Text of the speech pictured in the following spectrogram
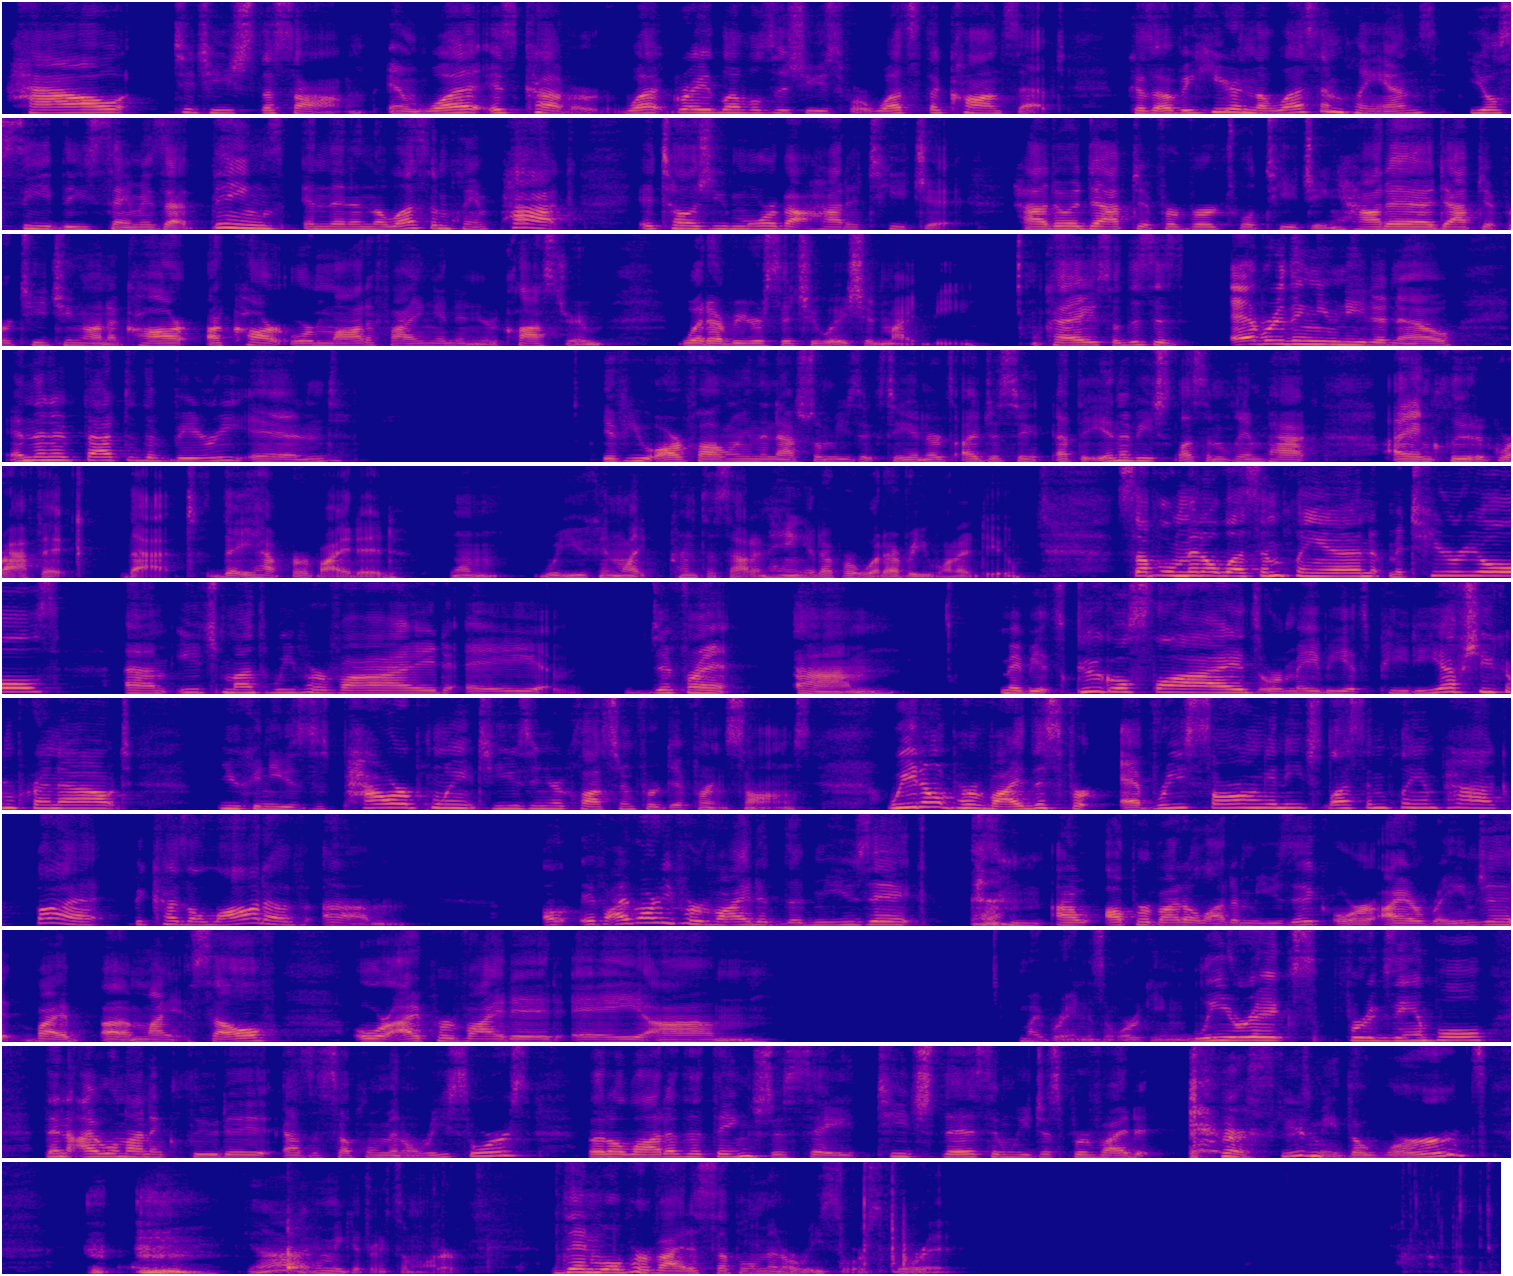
how to teach the song and what is covered, what grade levels is used for, what's the concept. Because over here in the lesson plans, you'll see these same exact things. And then in the lesson plan pack, it tells you more about how to teach it, how to adapt it for virtual teaching, how to adapt it for teaching on a car, a cart or modifying it in your classroom, whatever your situation might be. Okay. So this is everything you need to know. And then in fact, at the very end, if you are following the national music standards i just at the end of each lesson plan pack i include a graphic that they have provided one where you can like print this out and hang it up or whatever you want to do supplemental lesson plan materials um, each month we provide a different um, maybe it's google slides or maybe it's pdfs you can print out you can use this PowerPoint to use in your classroom for different songs. We don't provide this for every song in each lesson plan pack, but because a lot of um, if I've already provided the music, I'll, I'll, provide a lot of music, or I arrange it by uh, myself, or I provided a um, my brain isn't working lyrics, for example, then I will not include it as a supplemental resource. But a lot of the things just say teach this, and we just provide excuse me, the words. yeah, let me get drink some water. Then we'll provide a supplemental resource for it.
